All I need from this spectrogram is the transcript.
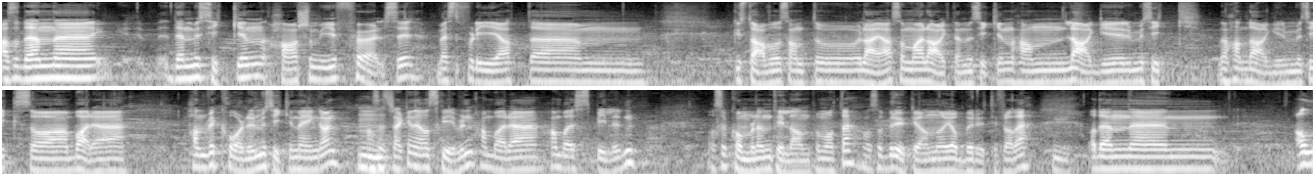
Altså, den, eh, den musikken har så mye følelser, mest fordi at um, Gustavo Santolaya, som har laget den musikken, han lager musikk Når han lager musikk, så bare Han recorder musikken med en gang. Han setter seg ikke ned og skriver den, han bare, han bare spiller den. Og så kommer den til han, på en måte, og så bruker han og jobber ut ifra det. Og den eh, All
